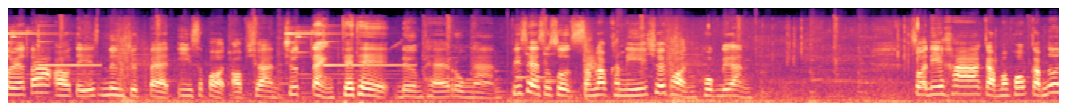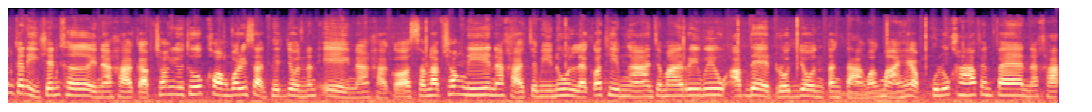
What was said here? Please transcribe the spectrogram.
Toyota Altis 1.8 e Sport Option ชุดแต่งเท่ๆ เดิมแท้โรงงาน พิเศษสุดๆสำหรับคันนี้ช่วยผ่อน 6 เดือน สวัสดีค่ะ กลับมาพบกับนุ่นกันอีกเช่นเคยนะคะ กับช่อง YouTube ของบริษัทเพชรยนต์นั่นเองนะคะ ก็สำหรับช่องนี้นะคะ จะมีนุ่นและก็ทีมงานจะมารีวิวอัปเดตรถยนต์ต่างๆ มากมายให้กับคุณลูกค้าแฟนๆนะคะ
